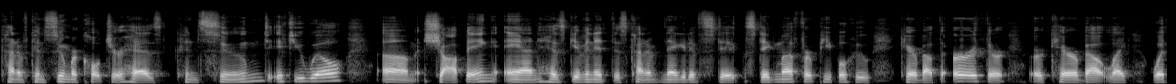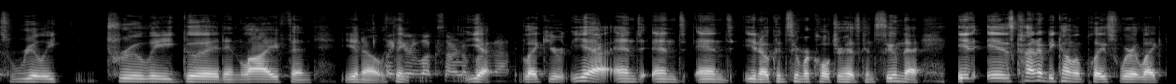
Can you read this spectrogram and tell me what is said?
kind of consumer culture has consumed, if you will, um, shopping and has given it this kind of negative sti- stigma for people who care about the earth or, or care about like what's really truly good in life and you know Like think your looks aren't yeah that. like you're yeah and and and you know consumer culture has consumed that it is kind of become a place where like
